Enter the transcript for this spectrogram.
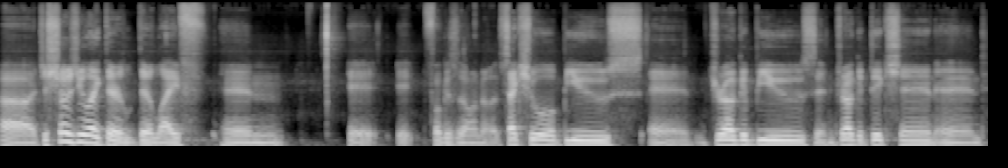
uh, just shows you like their their life and it it focuses on uh, sexual abuse and drug abuse and drug addiction and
